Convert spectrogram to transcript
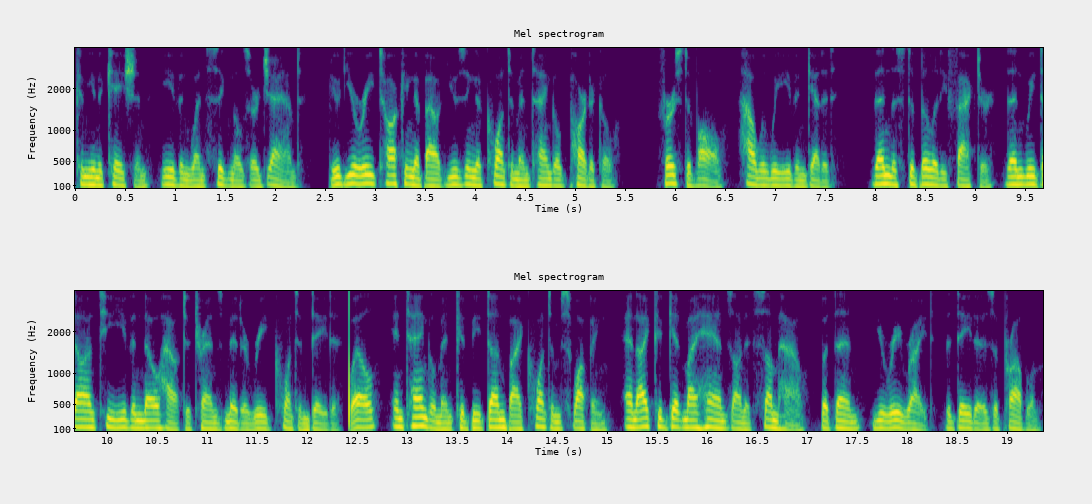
communication, even when signals are jammed. Yuri talking about using a quantum entangled particle. First of all, how will we even get it? Then the stability factor, then we don't even know how to transmit or read quantum data. Well, entanglement could be done by quantum swapping, and I could get my hands on it somehow, but then, you rewrite, the data is a problem.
